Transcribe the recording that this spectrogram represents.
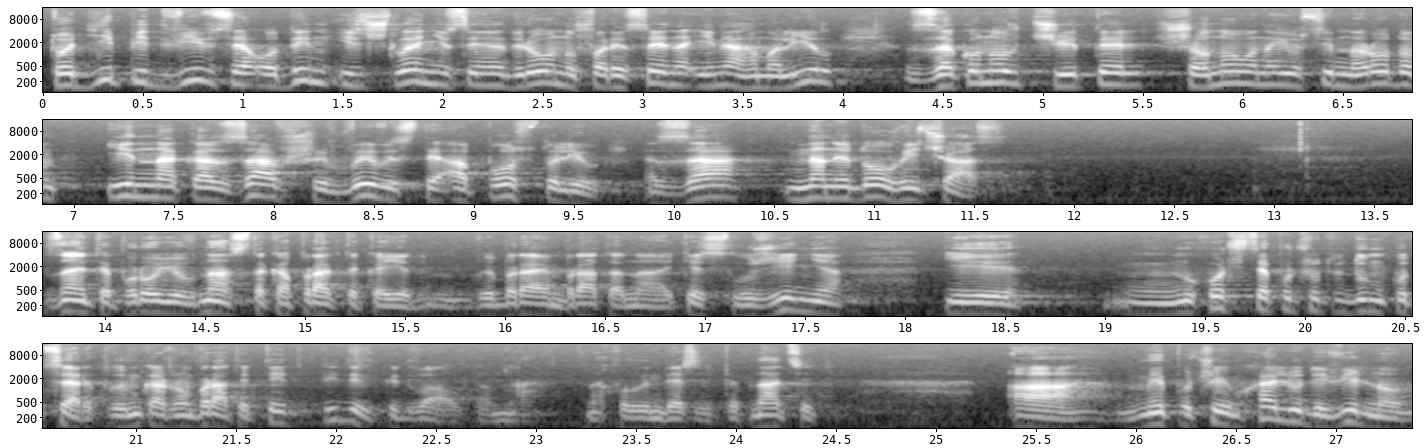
тоді підвівся один із членів Синедріону фарисей на ім'я Гамаліл, законовчитель, шанований усім народом, і наказавши вивести апостолів за, на недовгий час. Знаєте, порою в нас така практика є. Вибираємо брата на якесь служіння, і ну, хочеться почути думку церкви. Ми кажемо, брате, ти піди в підвал там, на, на хвилин 10-15, а ми почуємо, хай люди вільно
